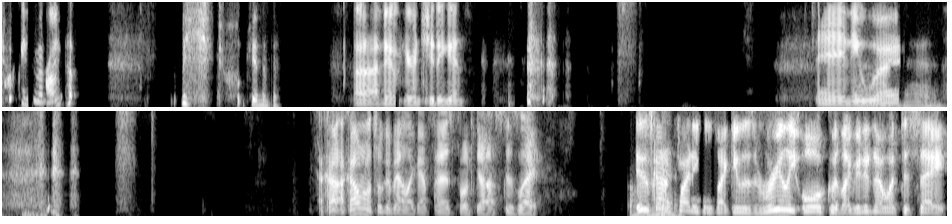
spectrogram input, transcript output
talking about? What are you talking about? I, don't know, I think I'm hearing shit again. Oh, anyway, Oh, man. I can't. I can't want to talk about like our first podcast because like Oh, it was kind man. of funny because like it was really awkward. Like we didn't know what to say,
